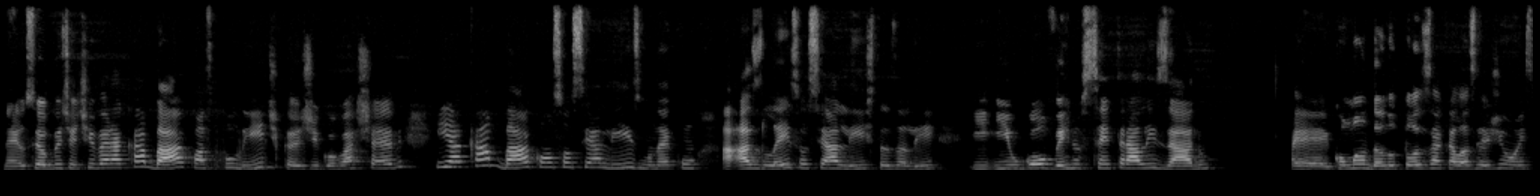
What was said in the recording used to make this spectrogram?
Né? O seu objetivo era acabar com as políticas de Gorbachev e acabar com o socialismo, né? com as leis socialistas ali e, e o governo centralizado é, comandando todas aquelas regiões.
